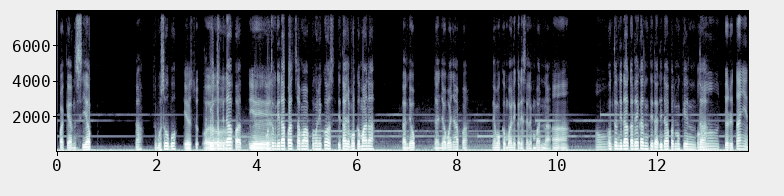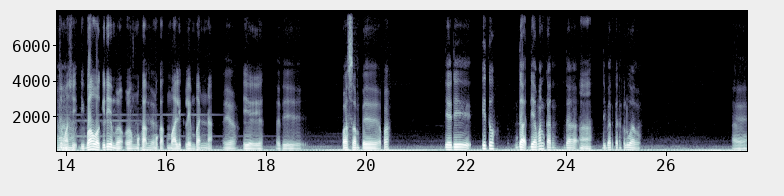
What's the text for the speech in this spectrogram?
pakaian siap nah subuh subuh Iya. su- tapi untung eh, didapat Iya iya. iya. untung didapat sama penghuni kos ditanya mau ke mana dan jawab dan jawabannya apa dia mau kembali ke desa Lembana Ah, ah. Oh. untung didapat dia kan tidak didapat mungkin entah Oh, ceritanya itu Ah. masih di bawah ya eh, muka Iya. muka kembali ke Lembana. iya Iya iya. jadi pas sampai apa jadi itu tidak diamankan tidak Ah, ah. dibiarkan keluar eh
